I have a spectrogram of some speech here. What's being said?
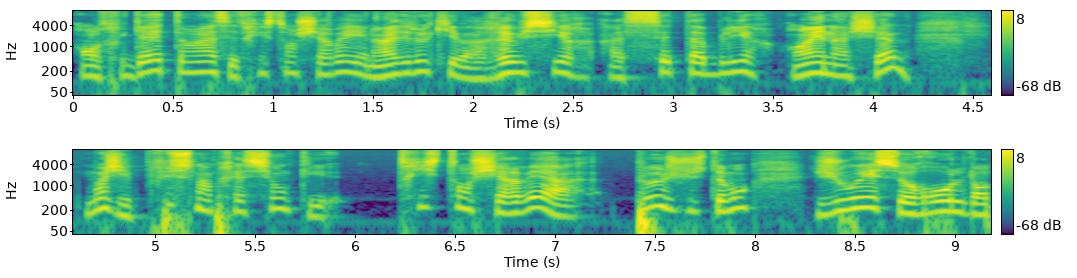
entre Gaëtan Haas et Tristan Chervet, il y en a un des deux qui va réussir à s'établir en NHL, moi, j'ai plus l'impression que Tristan Chervet a peut justement jouer ce rôle dans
